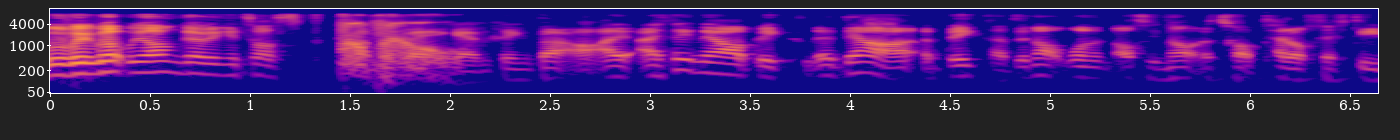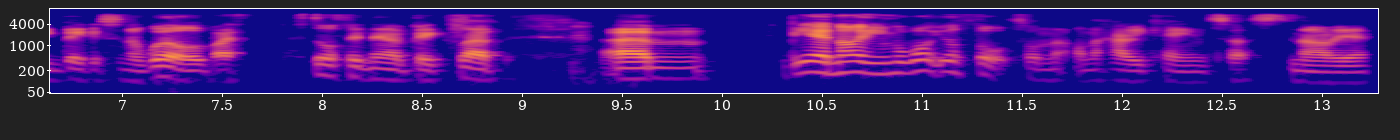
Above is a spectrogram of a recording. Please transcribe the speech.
we, we, we aren't going into our again thing, but I, I think they are big. They are a big club. They're not one, obviously not in the top ten or fifteen biggest in the world, but I still think they're a big club. Um, but yeah, Naeem, what are your thoughts on the, on the Harry Kane scenario?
